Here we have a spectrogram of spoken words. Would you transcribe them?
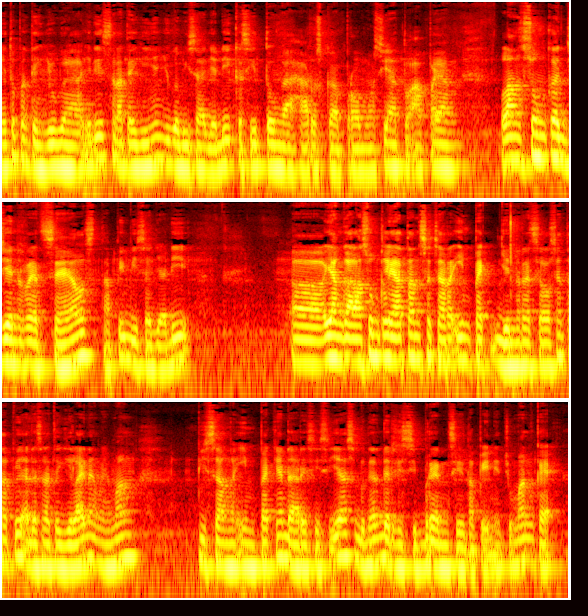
Ya itu penting juga. Jadi strateginya juga bisa jadi ke situ nggak harus ke promosi atau apa yang langsung ke generate sales tapi bisa jadi uh, yang nggak langsung kelihatan secara impact generate salesnya tapi ada strategi lain yang memang bisa nge-impactnya dari sisi ya sebenarnya dari sisi brand sih tapi ini. Cuman kayak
